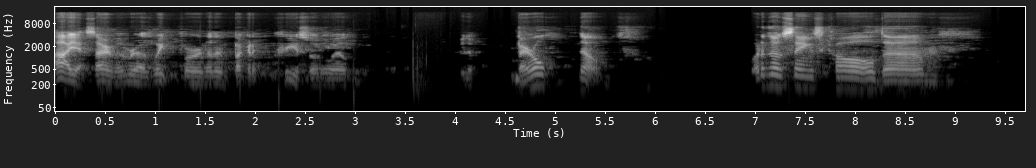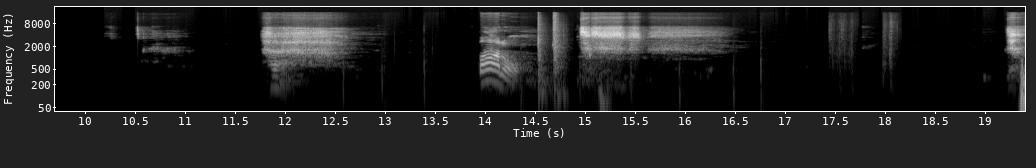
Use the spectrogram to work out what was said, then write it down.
Ah, yes, I remember. I was waiting for another bucket of creosote oil. In a barrel? No. What are those things called? Um. Bottle.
